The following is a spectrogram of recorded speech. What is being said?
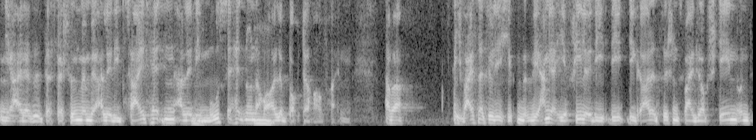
Ja, das, das wäre schön, wenn wir alle die Zeit hätten, alle die Muße hätten und auch alle Bock darauf hätten. Aber ich weiß natürlich, wir haben ja hier viele, die, die, die gerade zwischen zwei Jobs stehen und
